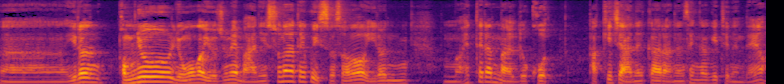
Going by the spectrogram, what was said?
어, 이런 법률 용어가 요즘에 많이 순화되고 있어서 이런 뭐 해태란 말도 곧 바뀌지 않을까라는 생각이 드는데요.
